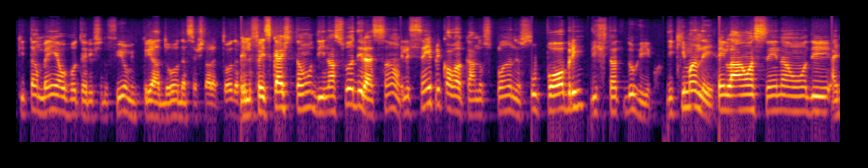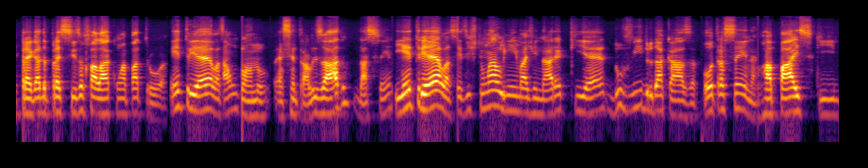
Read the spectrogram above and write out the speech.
que também é o roteirista do filme, criador dessa história toda, ele fez questão de, na sua direção, ele sempre colocar nos planos o pobre distante do rico. De que maneira? Tem lá uma cena onde a empregada precisa falar com a patroa. Entre elas, há um plano é, centralizado da cena, e entre elas existe uma linha imaginária que é do vidro da casa. Outra cena, o rapaz que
